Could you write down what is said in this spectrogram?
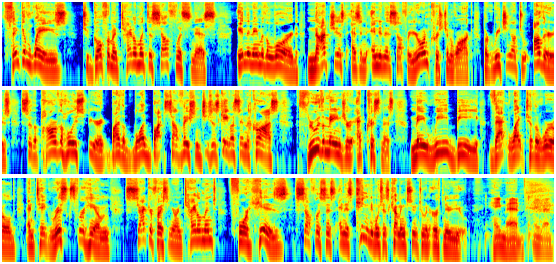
think of ways to go from entitlement to selflessness in the name of the Lord, not just as an end in itself for your own Christian walk, but reaching out to others so the power of the Holy Spirit, by the blood bought salvation Jesus gave us in the cross through the manger at Christmas, may we be that light to the world and take risks for Him, sacrificing our entitlement for His selflessness and His kingdom, which is coming soon to an earth near you. Amen. Amen.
